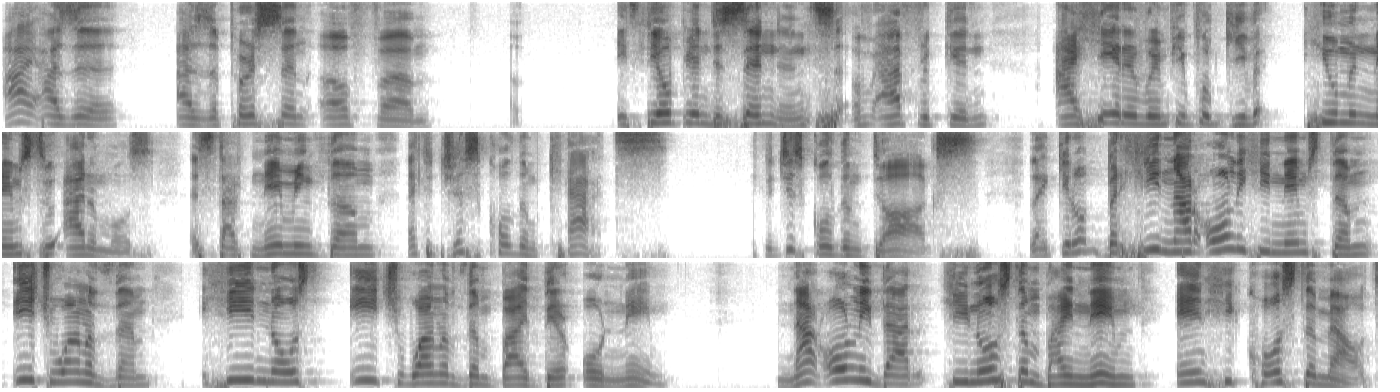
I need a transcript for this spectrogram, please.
I, as a as a person of um, Ethiopian descendants of African I hate it when people give human names to animals and start naming them. Like to just call them cats. Like to just call them dogs. Like, you know, but he not only he names them, each one of them, he knows each one of them by their own name. Not only that, he knows them by name and he calls them out.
